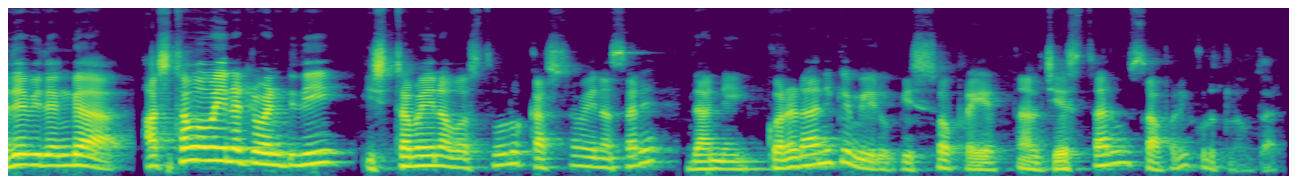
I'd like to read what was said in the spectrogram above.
అదేవిధంగా అష్టమమైనటువంటిది ఇష్టమైన వస్తువులు కష్టమైనా సరే దాన్ని కొనడానికి మీరు విశ్వ ప్రయత్నాలు చేస్తారు సఫలీకృతులవుతారు.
